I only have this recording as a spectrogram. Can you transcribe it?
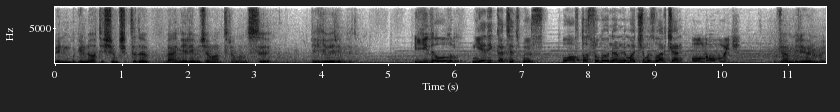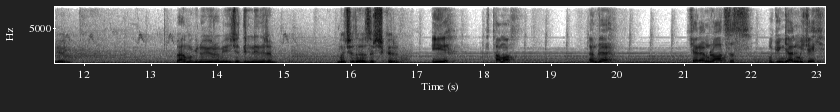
Benim bugün ateşim çıktı da ben gelemeyeceğim antrenmana. Size bilgi vereyim dedim. İyi de oğlum, niye dikkat etmiyorsun? Bu hafta sonu önemli maçımız varken oldu mu bu iş? Hocam biliyorum biliyorum. Ben bugün uyurum, iyice dinlenirim. Maça da hazır çıkarım. İyi, tamam. Emre, Kerem rahatsız. Bugün gelmeyecek.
